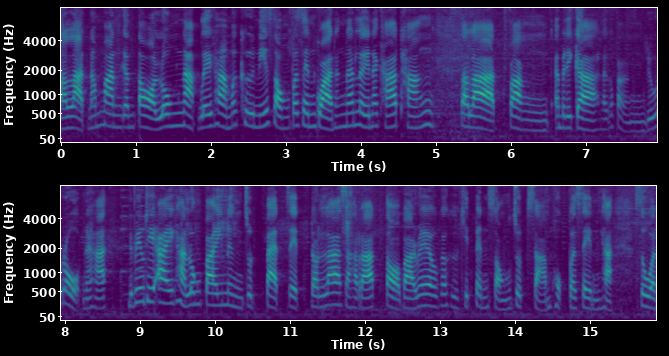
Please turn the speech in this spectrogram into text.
ตลาดน้ำมันกันต่อลงหนักเลยค่ะ เมื่อคืนนี้ 2%กว่าทั้งนั้นเลยนะคะ ทั้งตลาดฝั่งอเมริกาแล้วก็ฝั่งยุโรปนะคะ WTI ค่ะลงไป 1.87 ดอลลาร์สหรัฐต่อบาร์เรล ก็คือคิดเป็น 2.36%ค่ะ ส่วน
